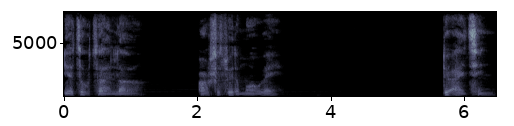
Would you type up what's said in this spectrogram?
也走在了二十岁的末尾，对爱情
